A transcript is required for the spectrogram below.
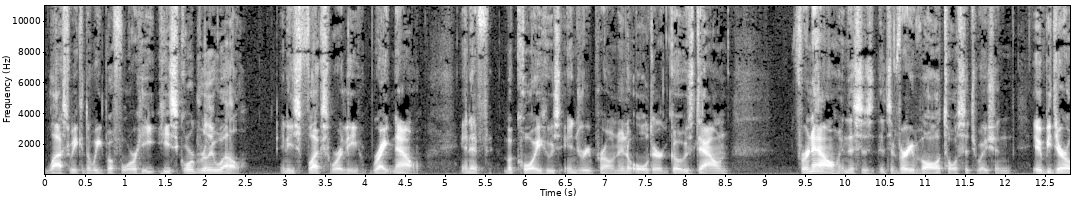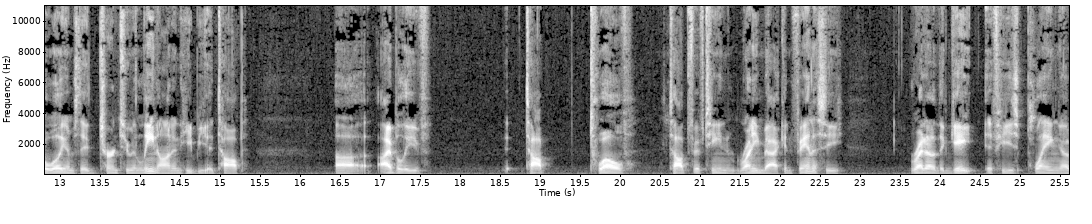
last week and the week before, he, he scored really well. And he's flex worthy right now. And if McCoy, who's injury prone and older, goes down for now, and this is it's a very volatile situation, it would be Darrel Williams they'd turn to and lean on, and he'd be a top, uh, I believe, top 12, top 15 running back in fantasy right out of the gate if he's playing a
